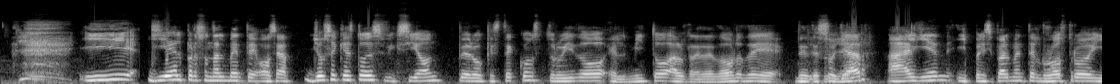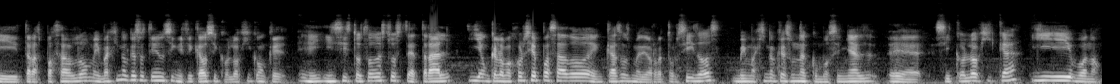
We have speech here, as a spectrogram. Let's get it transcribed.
y, y él personalmente, o sea, yo sé que esto es ficción, pero que esté construido el mito alrededor de, de desollar a alguien y principalmente el rostro y traspasarlo, me imagino que eso tiene un significado psicológico, aunque, eh, insisto, todo esto es teatral y aunque a lo mejor sí ha pasado en casos medio retorcidos, me imagino que es una como señal eh, psicológica y bueno,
